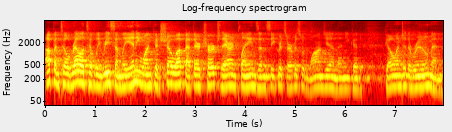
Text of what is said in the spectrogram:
up until relatively recently, anyone could show up at their church there in Plains and the Secret Service would wand you, and then you could go into the room and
